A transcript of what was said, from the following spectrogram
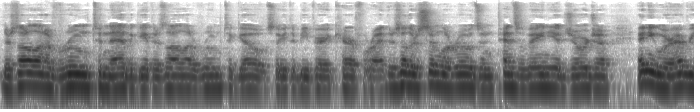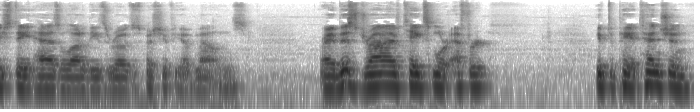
there's not a lot of room to navigate. There's not a lot of room to go, so you have to be very careful, right? There's other similar roads in Pennsylvania, Georgia, anywhere. Every state has a lot of these roads, especially if you have mountains, right? This drive takes more effort. You have to pay attention.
